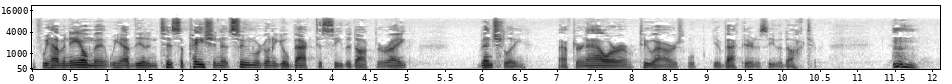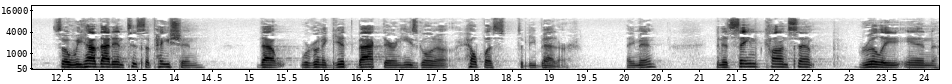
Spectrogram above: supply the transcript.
if we have an ailment, we have the anticipation that soon we're going to go back to see the doctor, right? Eventually, after an hour or two hours, we'll get back there to see the doctor. so we have that anticipation that we're going to get back there and he's going to help us to be better. Amen? And it's the same concept really in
